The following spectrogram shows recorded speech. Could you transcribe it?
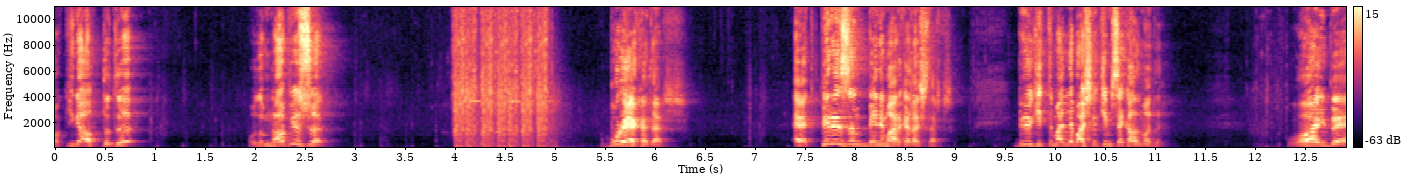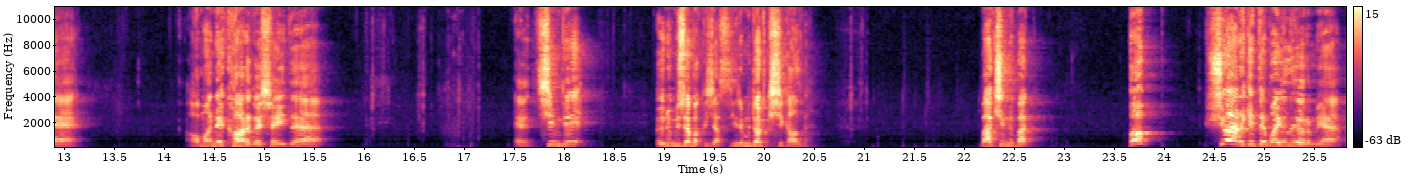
Bak yine atladı. Oğlum ne yapıyorsun? Buraya kadar. Evet Prison benim arkadaşlar. Büyük ihtimalle başka kimse kalmadı. Vay be. Ama ne kargaşaydı ha. Evet şimdi önümüze bakacağız. 24 kişi kaldı. Bak şimdi bak. Hop. Şu harekete bayılıyorum ya.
